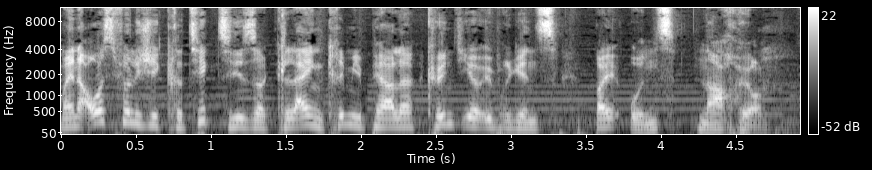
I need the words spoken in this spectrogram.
Meine ausführliche Kritik zu dieser kleinen Krimiperle könnt ihr übrigens bei uns nachhören.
